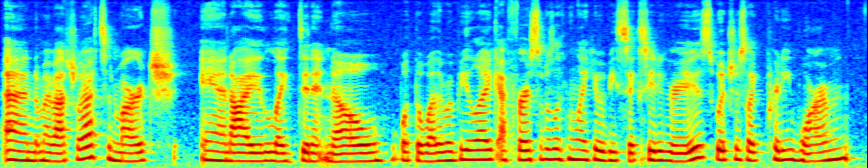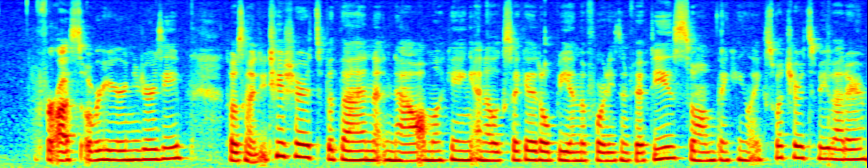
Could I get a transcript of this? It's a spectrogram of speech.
and my bachelorette's in March, and I like didn't know what the weather would be like. At first, it was looking like it would be 60 degrees, which is like pretty warm for us over here in New Jersey. So I was gonna do t-shirts, but then now I'm looking and it looks like it'll be in the 40s and 50s. So I'm thinking like sweatshirts would be better.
